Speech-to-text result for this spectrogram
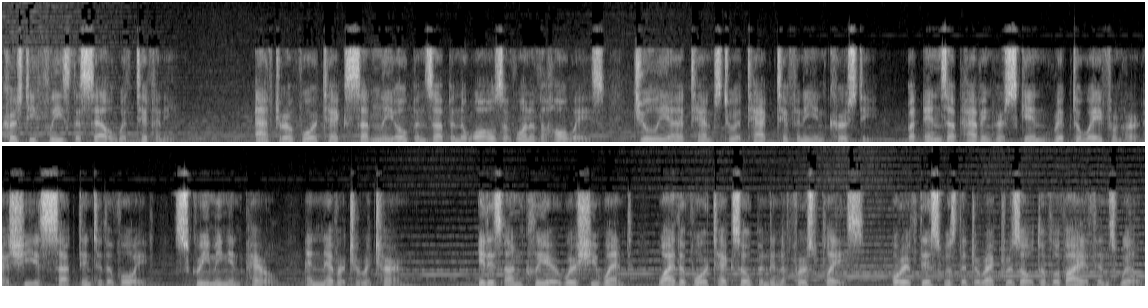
Kirsty flees the cell with Tiffany. After a vortex suddenly opens up in the walls of one of the hallways, Julia attempts to attack Tiffany and Kirsty, but ends up having her skin ripped away from her as she is sucked into the void, screaming in peril, and never to return. It is unclear where she went, why the vortex opened in the first place, or if this was the direct result of Leviathan's will.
